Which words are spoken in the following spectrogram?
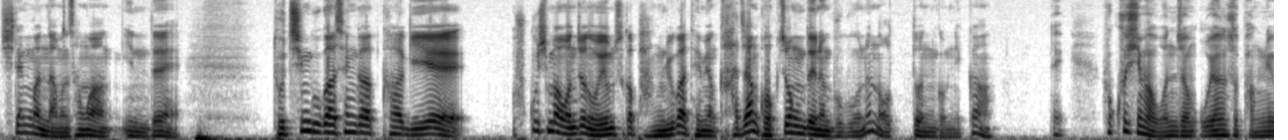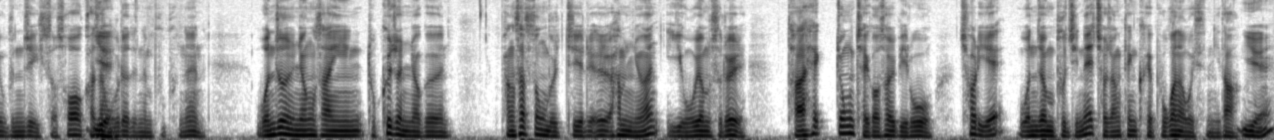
실행만 남은 상황인데 두 친구가 생각하기에 후쿠시마 원전 오염수가 방류가 되면 가장 걱정되는 부분은 어떤 겁니까? 후쿠시마 원전 오염수 방류 문제에 있어서 가장 예. 우려되는 부분은 원전 운영사인 도쿄전력은 방사성 물질을 함유한 이 오염수를 다 핵종 제거 설비로 처리해 원전 부진의 저장 탱크에 보관하고 있습니다. 예.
